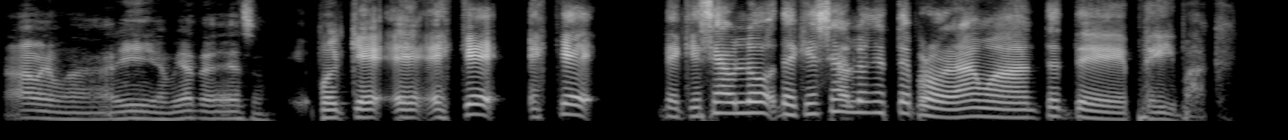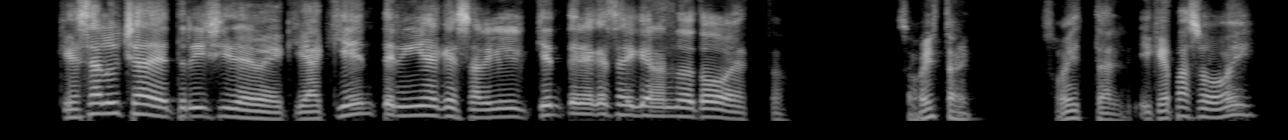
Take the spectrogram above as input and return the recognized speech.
Ave María, fíjate de eso. Porque eh, es que, es que, ¿de qué se habló? ¿De qué se habló en este programa antes de Payback? Que esa lucha de Trish y de Becky, ¿a quién tenía que salir? ¿Quién tenía que salir ganando de todo esto? Soy tal. ¿Y qué pasó hoy?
